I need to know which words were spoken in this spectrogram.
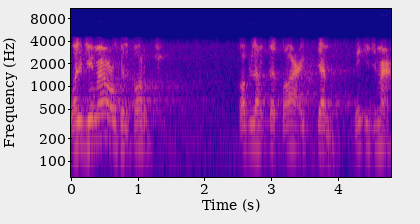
والجماع في الفرج قبل انقطاع الدم بإجماع.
